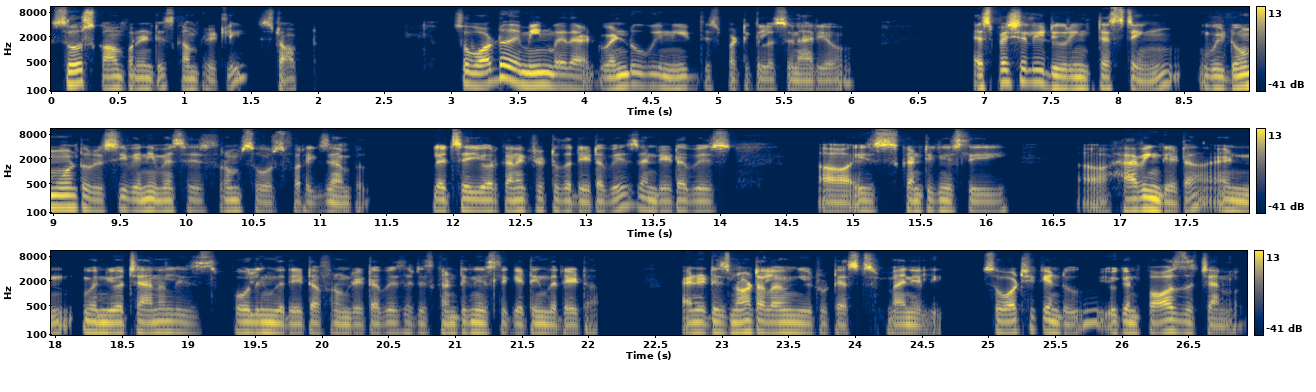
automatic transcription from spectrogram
source component is completely stopped. So what do I mean by that? When do we need this particular scenario? Especially during testing, we don't want to receive any message from source, for example. Let's say you are connected to the database and database uh, is continuously uh, having data. And when your channel is pulling the data from database, it is continuously getting the data and it is not allowing you to test manually. So what you can do, you can pause the channel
